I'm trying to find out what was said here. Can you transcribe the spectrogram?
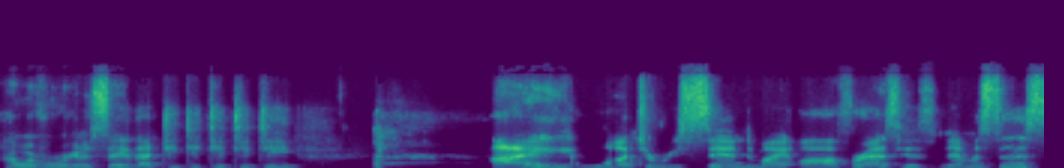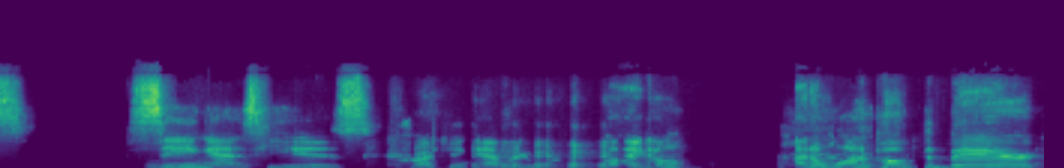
however we're going to say that T T T T T. I want to rescind my offer as his nemesis, seeing as he is crushing everyone. But I don't I don't want to poke the bear.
